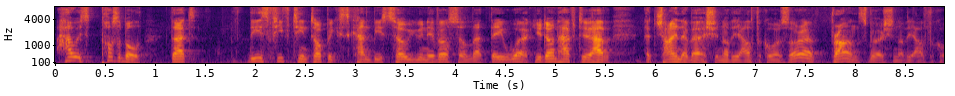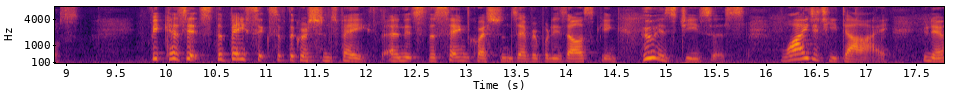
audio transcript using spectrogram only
how is it possible that these 15 topics can be so universal that they work? You don't have to have a China version of the Alpha Course or a France version of the Alpha Course. Because it's the basics of the Christian's faith, and it's the same questions everybody's asking. Who is Jesus? Why did he die? You know,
